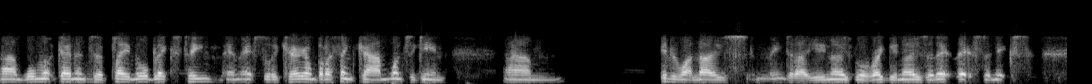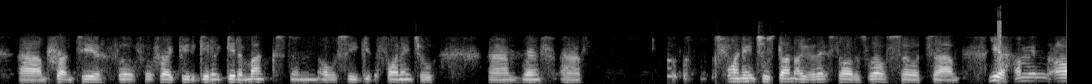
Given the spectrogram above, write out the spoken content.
um, warm up going into playing All Blacks team and that sort of carry on. But I think um, once again, um, everyone knows, I mean, today you knows, well, rugby knows that, that that's the next um, frontier for, for, for rugby to get get amongst and obviously get the financial um, uh, financials done over that side as well. So it's um, yeah. I mean, I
